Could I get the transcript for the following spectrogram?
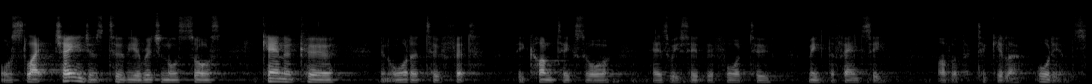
or slight changes to the original source can occur in order to fit the context or, as we said before, to meet the fancy of a particular audience.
